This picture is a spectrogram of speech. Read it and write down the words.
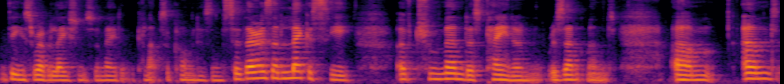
these revelations were made at the collapse of communism. So there is a legacy of tremendous pain and resentment. Um, and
